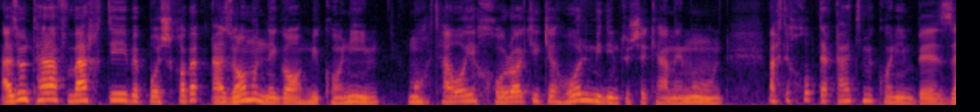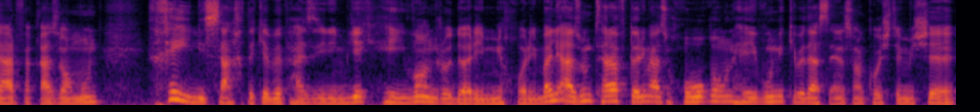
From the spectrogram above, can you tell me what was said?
از اون طرف وقتی به بشقاب غذامون نگاه می‌کنیم محتوای خوراکی که حل میدیم تو شکممون وقتی خوب دقت می‌کنیم به ظرف غذامون خیلی سخته که بپذیریم یک حیوان رو داریم می‌خوریم. ولی از اون طرف داریم از حقوق اون حیوانی که به دست انسان کشته میشه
